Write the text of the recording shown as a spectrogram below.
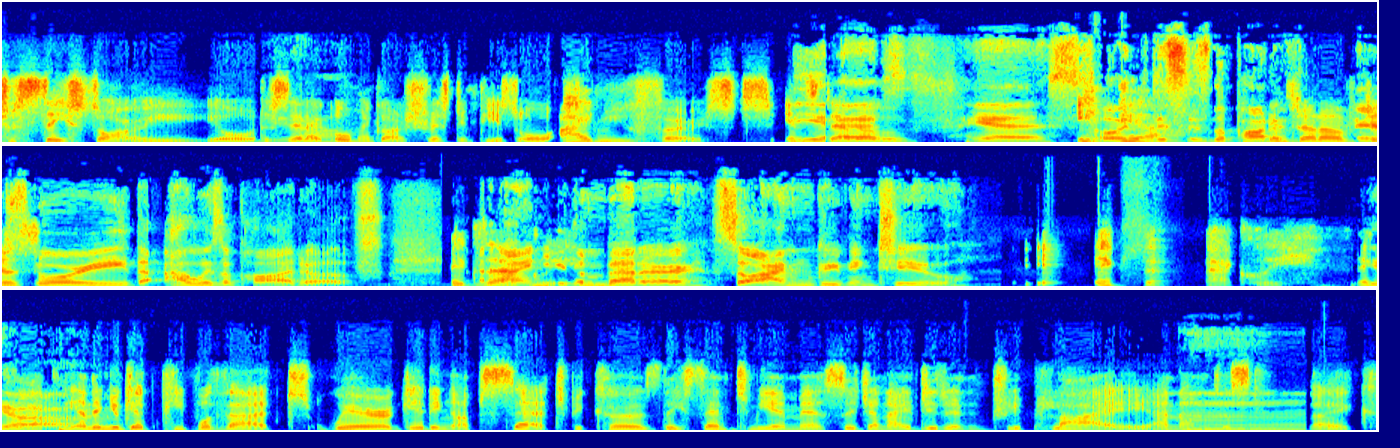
to say sorry or to say like oh my gosh rest in peace or i knew first instead yes, of yes. Yeah. Or this is the part of Instead of their just- story that I was a part of. And I exactly knew them better, so I'm grieving too. Exactly. Exactly. Yeah. And then you get people that were getting upset because they sent me a message and I didn't reply. And I'm just Mm. like,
